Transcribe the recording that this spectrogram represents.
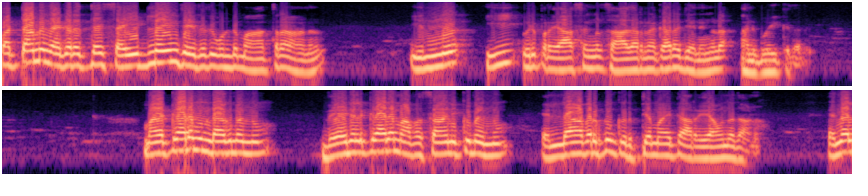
പട്ടാമ്പി നഗരത്തെ സൈഡ് ലൈൻ ചെയ്തത് കൊണ്ട് മാത്രമാണ് ഇന്ന് ഈ ഒരു പ്രയാസങ്ങൾ സാധാരണക്കാരെ ജനങ്ങൾ അനുഭവിക്കുന്നത്. മഴക്കാലം ഉണ്ടാകുമെന്നും വേനൽക്കാലം അവസാനിക്കുമെന്നും എല്ലാവർക്കും കൃത്യമായിട്ട് അറിയാവുന്നതാണ്. എന്നാൽ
